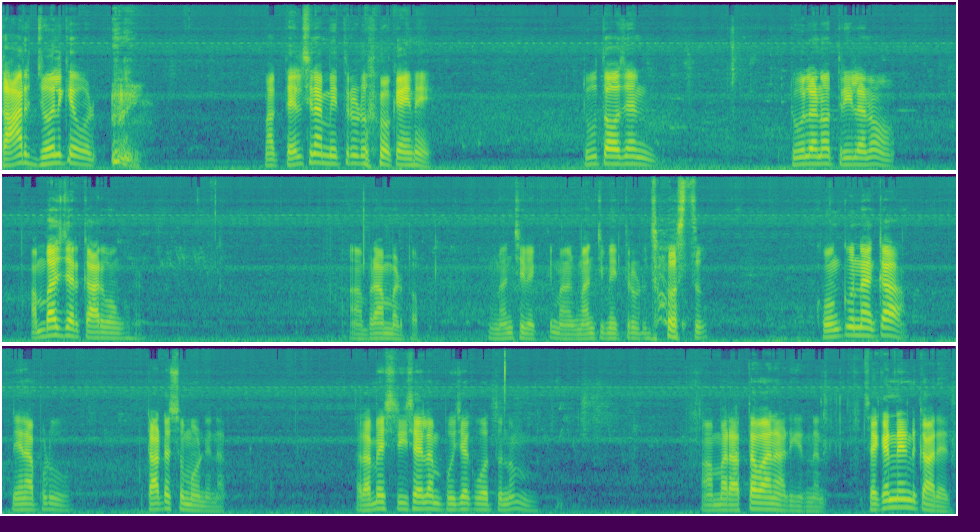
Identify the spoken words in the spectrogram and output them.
కారు జోలికే వాడు మాకు తెలిసిన మిత్రుడు ఒక ఆయనే. టూ థౌజండ్ టూలనో త్రీలనో అంబాసిడర్ కారు కొనుక్కున్నాడు. బ్రాహ్మడు పాప. మంచి వ్యక్తి మనకు మంచి మిత్రుడు దోస్తు. కొనుక్కున్నాక నేను అప్పుడు టాటా సుమో ఉండే నాకు రమేష్ శ్రీశైలం పూజకు పోతున్నాం. మరి అత్తవా అని అడిగారు నన్ను. సెకండ్ హ్యాండ్ కార్ అది.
